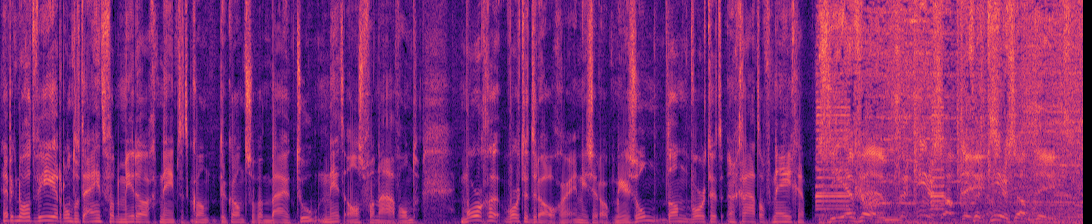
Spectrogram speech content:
Heb ik nog het weer. Rond het eind van de middag neemt het kan, de kans op een bui toe, net als vanavond. Morgen wordt het droger en is er ook meer zon. Dan wordt het een graad of 9. ZFM, verkeersupdate. verkeersupdate.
